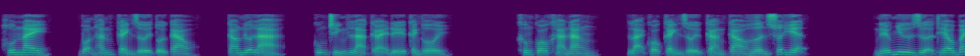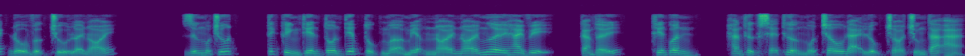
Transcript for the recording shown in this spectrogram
Hôm nay, bọn hắn cảnh giới tối cao cao nữa là, cũng chính là cái đế cảnh thôi. Không có khả năng, lại có cảnh giới càng cao hơn xuất hiện. Nếu như dựa theo bách đồ vực chủ lời nói, dừng một chút, tích kình thiên tôn tiếp tục mở miệng nói nói ngươi hai vị, cảm thấy, thiên quân, hắn thực sẽ thưởng một châu đại lục cho chúng ta à?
